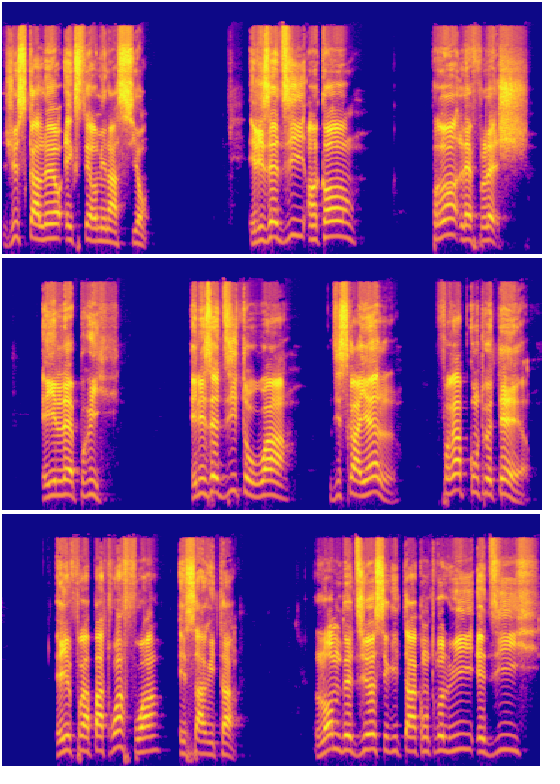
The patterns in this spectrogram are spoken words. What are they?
jusqu'à leur extermination. Élisée dit encore, prends les flèches. Et il les prit. Élisée dit au roi d'Israël, frappe contre terre. Et il frappa trois fois et s'arrêta. L'homme de Dieu s'irrita contre lui et dit,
